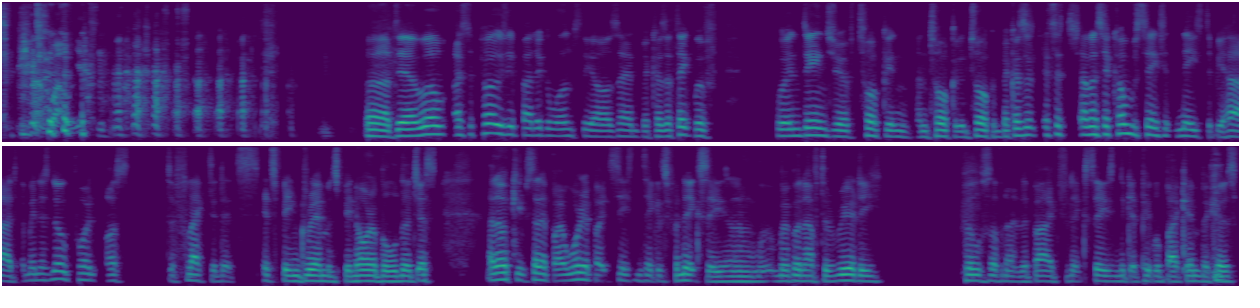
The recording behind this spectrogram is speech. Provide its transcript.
well, yeah. Oh dear. Well, I suppose we better go on to the R's end because I think we've we're in danger of talking and talking and talking because it, it's a and it's a conversation that needs to be had. I mean, there's no point us deflected. It's it's been grim. It's been horrible. They're just I I keep saying it, but I worry about season tickets for next season, we're going to have to really pull something out of the bag for next season to get people back in because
